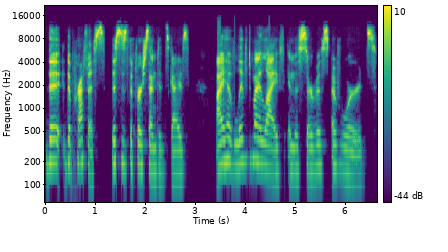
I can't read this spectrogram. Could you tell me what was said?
the the preface, this is the first sentence, guys. I have lived my life in the service of words,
